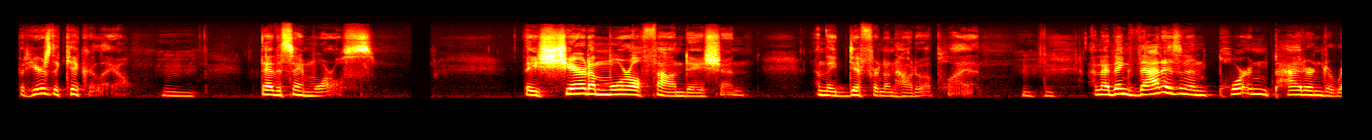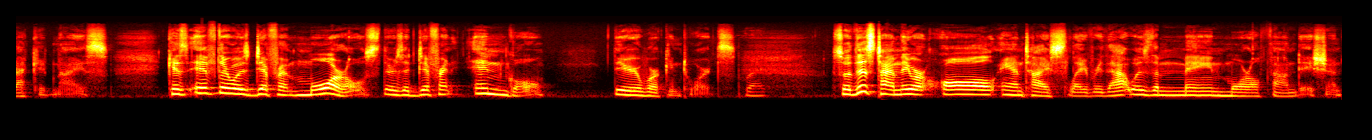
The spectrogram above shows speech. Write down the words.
But here's the kicker, Leo. Mm. They had the same morals. They shared a moral foundation and they differed on how to apply it. Mm-hmm. And I think that is an important pattern to recognize. Because if there was different morals, there's a different end goal that you're working towards. Right. So this time they were all anti-slavery. That was the main moral foundation.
